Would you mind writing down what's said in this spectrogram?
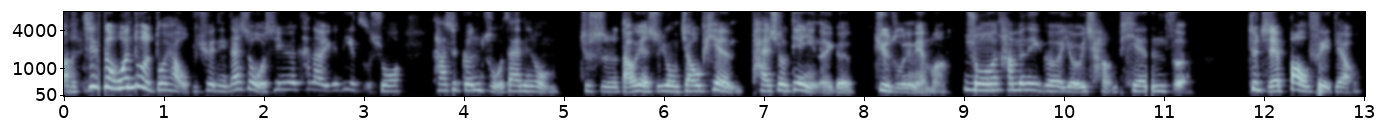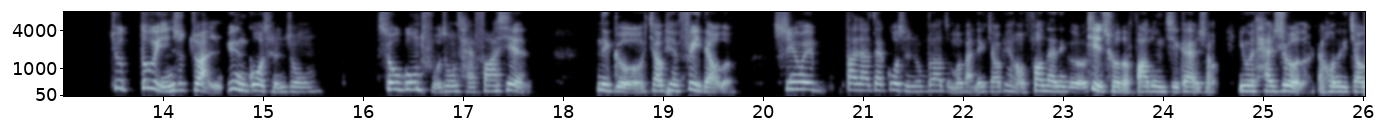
呃，这个温度是多少我不确定，但是我是因为看到一个例子说，他是跟组在那种就是导演是用胶片拍摄电影的一个剧组里面嘛，说他们那个有一场片子就直接报废掉，就都已经是转运过程中、收工途中才发现那个胶片废掉了，是因为大家在过程中不知道怎么把那个胶片好像放在那个汽车的发动机盖上，因为太热了，然后那个胶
